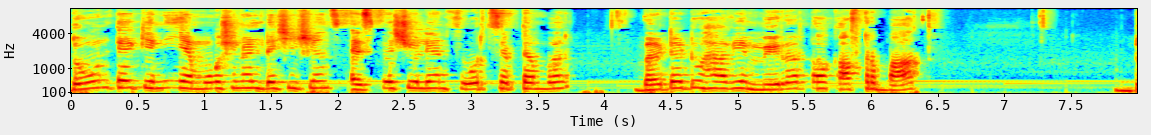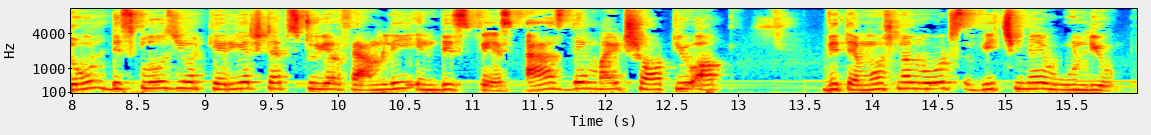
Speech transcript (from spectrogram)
don't take any emotional decisions especially on 4th september. Better to have a mirror talk after bath. Don't disclose your career steps to your family in this phase as they might short you up with emotional words which may wound you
